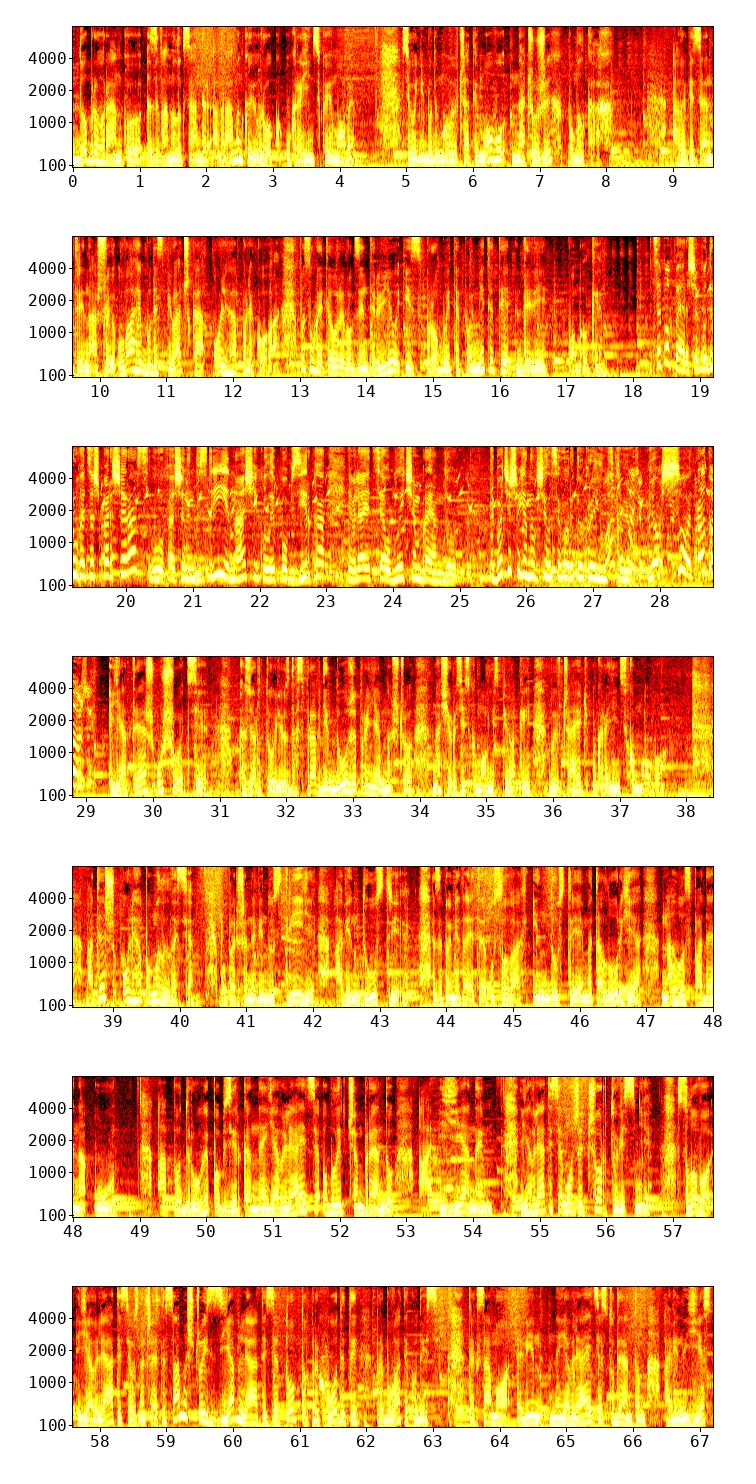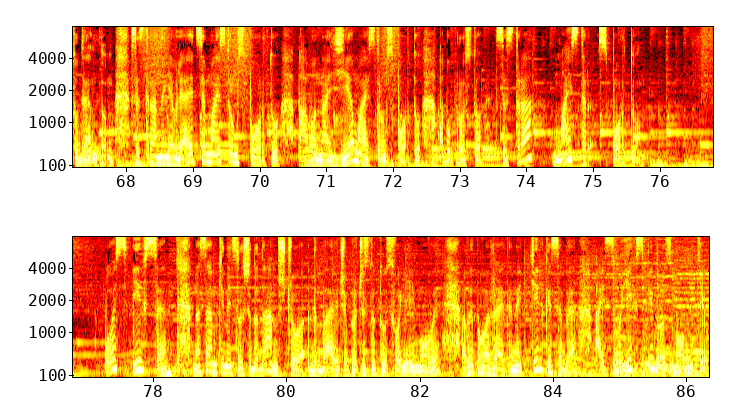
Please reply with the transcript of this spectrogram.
Доброго ранку! З вами Олександр Авраменко і урок української мови. Сьогодні будемо вивчати мову на чужих помилках. А в епіцентрі нашої уваги буде співачка Ольга Полякова. Послухайте уривок з інтерв'ю і спробуйте помітити дві помилки. Це по-перше. По-друге, це ж перший раз у фешн-індустрії нашій, коли поп-зірка є обличчям бренду. Ти бачиш, що я навчилася говорити українською? Я в шоці. Продовжуй. Я теж у шоці. Жартую. Насправді дуже приємно, що наші російськомовні співаки вивчають українську мову. А де ж Ольга помилилася? По-перше, не в індустрії, а в індустрії. Запам'ятайте, у словах індустрія і металургія наголос падає на у. А по-друге, попзірка не являється обличчям бренду, а є ним. Являтися може чорт у вісні. Слово являтися означає те саме, що й з'являтися, тобто приходити, прибувати кудись. Так само він не являється студентом, а він є студентом. Сестра не являється майстром спорту, а вона є майстром спорту, або просто сестра майстер спорту. Ось і все. На сам кінець лише додам, що дбаючи про чистоту своєї мови, ви поважаєте не тільки себе, а й своїх співрозмовників.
